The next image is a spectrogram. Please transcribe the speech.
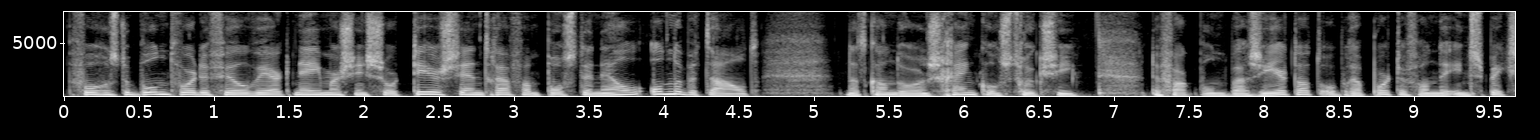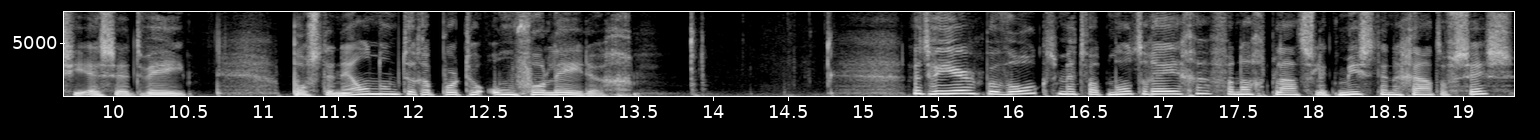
Volgens de bond worden veel werknemers in sorteercentra van PostNL onderbetaald. Dat kan door een schijnconstructie. De vakbond baseert dat op rapporten van de inspectie SZW. PostNL noemt de rapporten onvolledig. Het weer bewolkt met wat motregen. Vannacht plaatselijk mist en een graad of zes.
